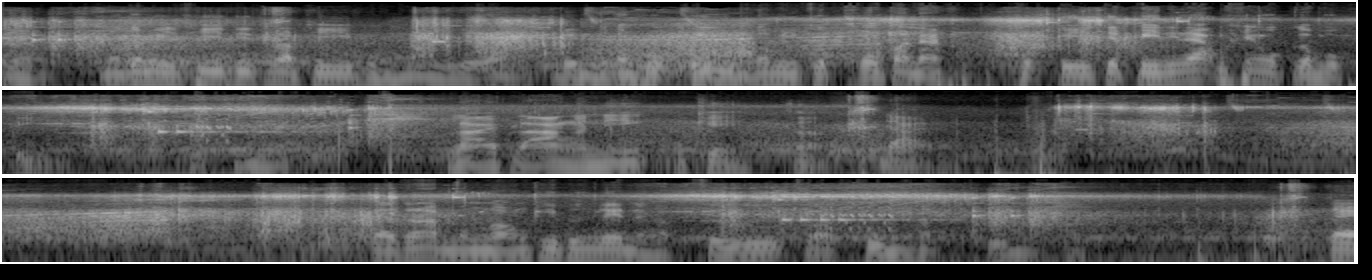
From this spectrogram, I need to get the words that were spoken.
เนี่ยมันก็มีที่ที่สำหรับที่ผมมีเลยเล่นมาตั้งหกปีมันก็มีเกือบครบอะนะหกปีเจ็ดปีนี่แหละไม่ใช่เกือบหกปีเจ็ดปีนี่ลายพลางอันนี้ โอเคก็ได้ครับ แต่สำหรับน้องๆที่เพิ่งเล่นนะครับ ซื้อก็คุ้มครับคุ้มครับแต่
